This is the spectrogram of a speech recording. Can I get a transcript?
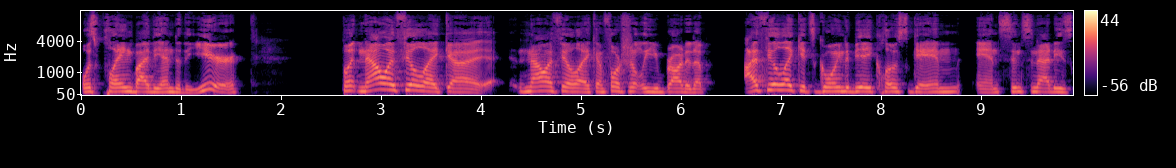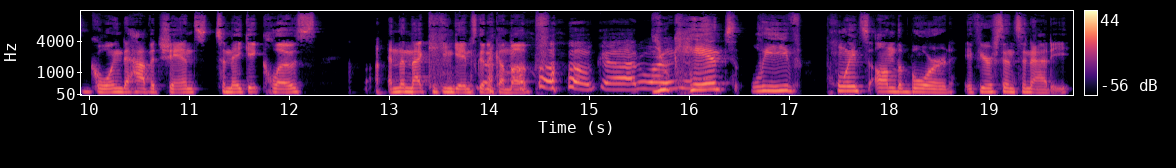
was playing by the end of the year. But now I feel like uh, now I feel like unfortunately you brought it up. I feel like it's going to be a close game and Cincinnati's going to have a chance to make it close and then that kicking game's going to come up. oh God! You can't leave points on the board if you're Cincinnati.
